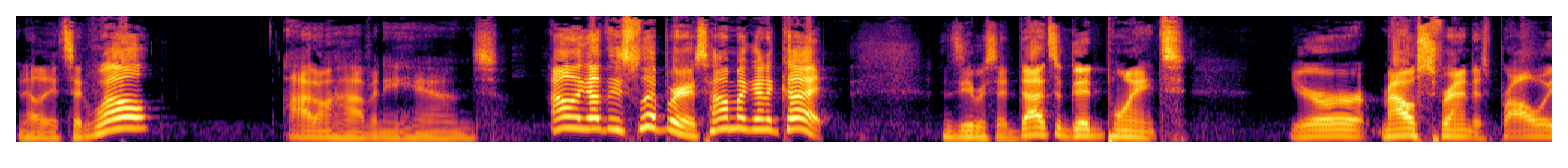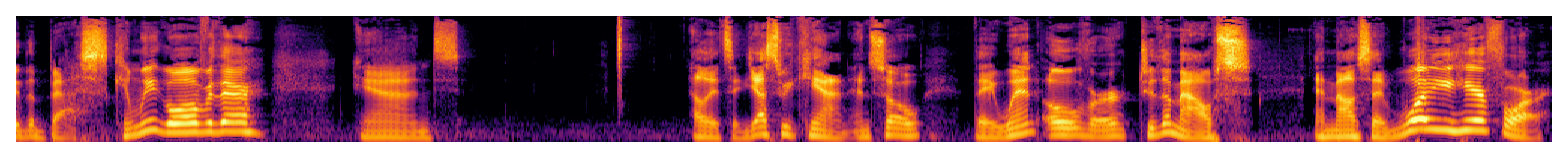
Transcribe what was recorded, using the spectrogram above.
And Elliot said, Well, I don't have any hands. I only got these flippers. How am I going to cut? And Zebra said, That's a good point. Your mouse friend is probably the best. Can we go over there? And Elliot said, Yes, we can. And so they went over to the mouse, and Mouse said, What are you here for?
